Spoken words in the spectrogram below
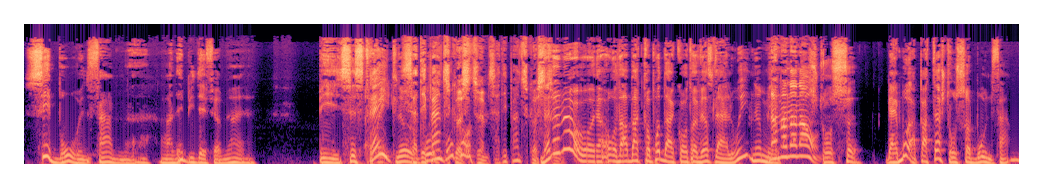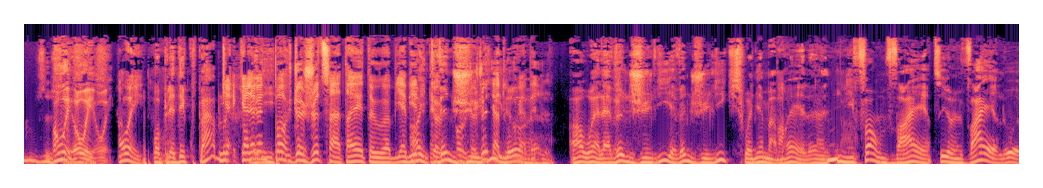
C'est beau, une femme euh, en habit d'infirmière. Puis c'est straight, là. Ça dépend du costume. Ça dépent du costume. Non, non, non, on n'embarquera pas dans la controverse de l'Halloween, là, mais Non, non, non, non. Je trouve ça. Ben moi, en partage, je trouve ça beau une femme. Ah oui, ah oui, oui. Ah oui. Pas plaider coupable. là. Qu'elle avait une poche de jute sur la tête, ou bien bien Ah, une il y avait une poche de jute, là. Ah ouais, elle avait une Julie, il y avait une Julie qui soignait ma mère, là, un uniforme vert, tu sais, un vert, là.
